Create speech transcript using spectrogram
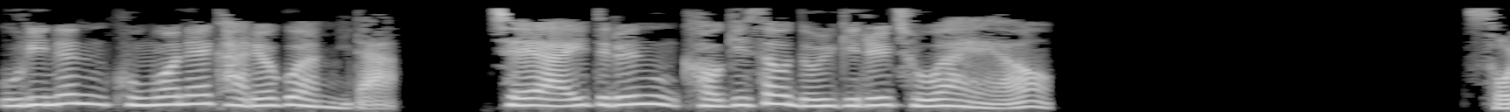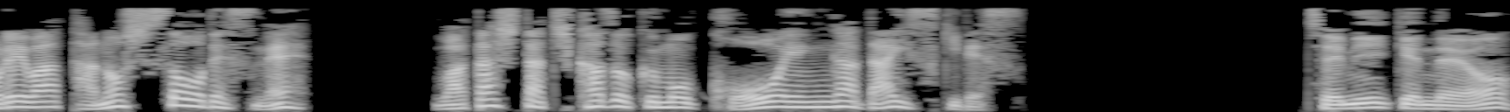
우리는 공원에 가려고 합니다. 제 아이들은 거기서 놀기를 좋아해요. それは楽しそうですね。私たち家族も公園が大好きです。 재미있겠네요.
